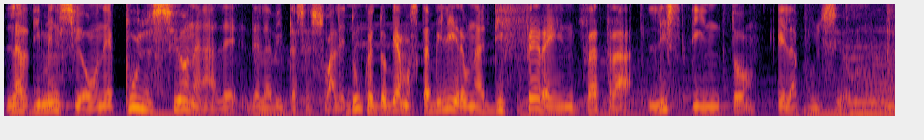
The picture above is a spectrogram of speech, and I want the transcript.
la dimensione pulsionale della vita sessuale. Dunque dobbiamo stabilire una differenza tra l'istinto e la pulsione.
